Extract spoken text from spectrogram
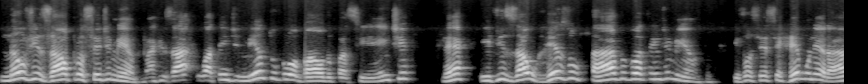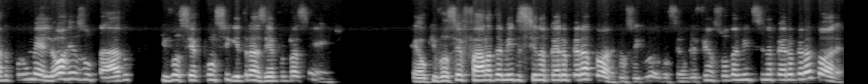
não visar o procedimento, mas visar o atendimento global do paciente né? e visar o resultado do atendimento. E você ser remunerado por um melhor resultado que você conseguir trazer para o paciente. É o que você fala da medicina perioperatória, que você é um defensor da medicina perioperatória.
